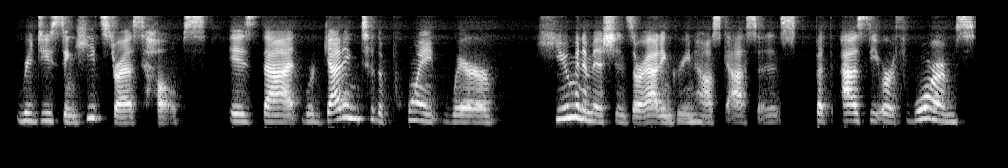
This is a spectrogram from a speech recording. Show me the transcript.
reducing heat stress helps is that we're getting to the point where human emissions are adding greenhouse gases, but as the earth warms,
